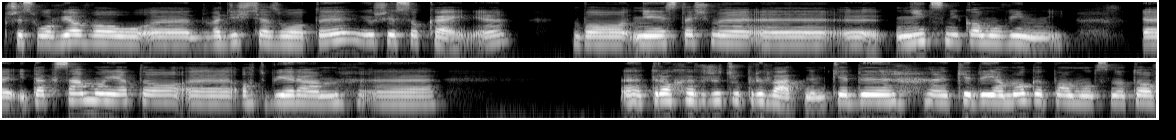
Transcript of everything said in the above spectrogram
przysłowiową e, 20 zł już jest ok, nie? Bo nie jesteśmy nic nikomu winni. I tak samo ja to odbieram trochę w życiu prywatnym. Kiedy, e, kiedy ja mogę pomóc, no to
